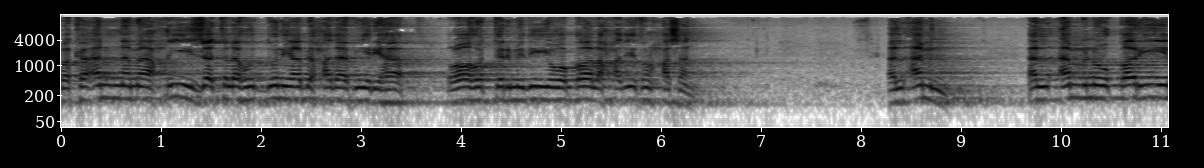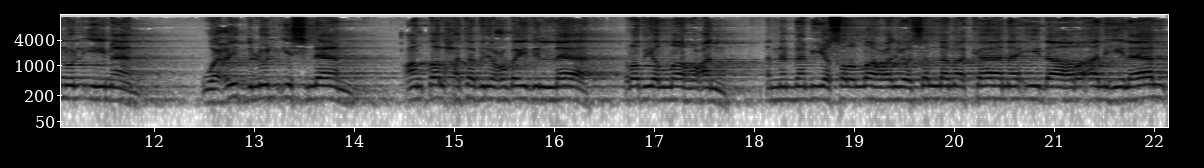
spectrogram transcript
فكأنما حيزت له الدنيا بحذافيرها. رواه الترمذي وقال حديث حسن. الأمن الأمن قرين الإيمان وعدل الإسلام. عن طلحة بن عبيد الله رضي الله عنه أن النبي صلى الله عليه وسلم كان إذا رأى الهلال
